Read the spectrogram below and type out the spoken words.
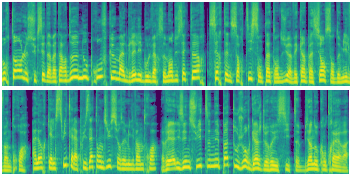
Pourtant, le succès d'Avatar 2 nous prouve que malgré les bouleversements du secteur, certaines sorties sont attendues avec impatience en 2023. Alors quelle suite est la plus attendue sur 2023 Réaliser une suite n'est pas toujours gage de réussite bien au contraire.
